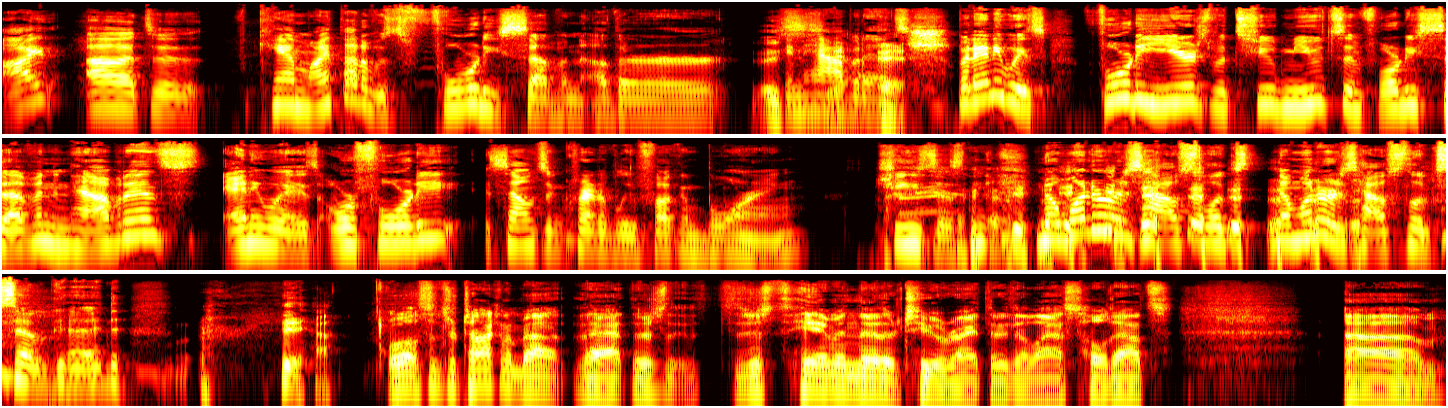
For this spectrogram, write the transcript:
I uh to Cam, I thought it was forty-seven other It's- inhabitants. ish. but anyways, forty years with two mutes and forty-seven inhabitants. Anyways, or forty. It sounds incredibly fucking boring. Jesus, no wonder his house looks. No wonder his house looks so good. Yeah. Well, since we're talking about that, there's just him and the other two, right? They're the last holdouts. Um,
